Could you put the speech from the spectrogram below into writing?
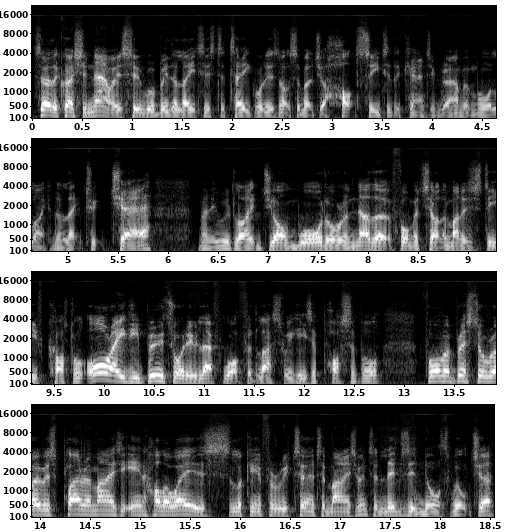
So the question now is who will be the latest to take what is not so much a hot seat at the county ground, but more like an electric chair. Many would like John Ward or another former Cheltenham manager Steve Cotterill or Aidy Boothroyd who left Watford last week. He's a possible. Former Bristol Rovers player and manager Ian Holloway is looking for a return to management and lives in North Wiltshire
